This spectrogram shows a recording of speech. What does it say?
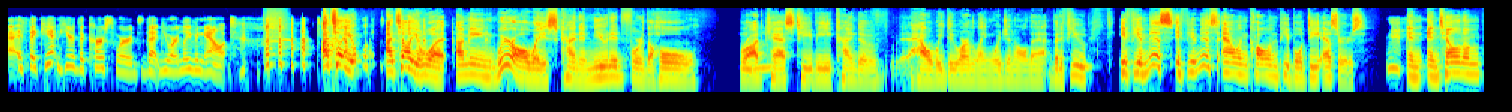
uh, if they can't hear the curse words that you are leaving out, I tell you, I tell you what. I mean, we're always kind of muted for the whole Mm-hmm. broadcast TV kind of how we do our language and all that. But if you if you miss if you miss Alan calling people de-essers and and telling them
